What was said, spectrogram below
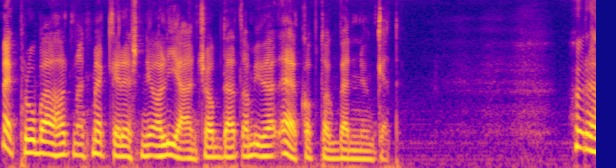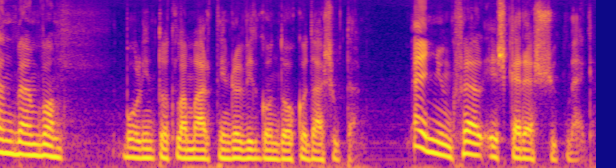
Megpróbálhatnánk megkeresni a lián csapdát, amivel elkaptak bennünket. Rendben van, bólintott Lamartin rövid gondolkodás után. Menjünk fel, és keressük meg.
